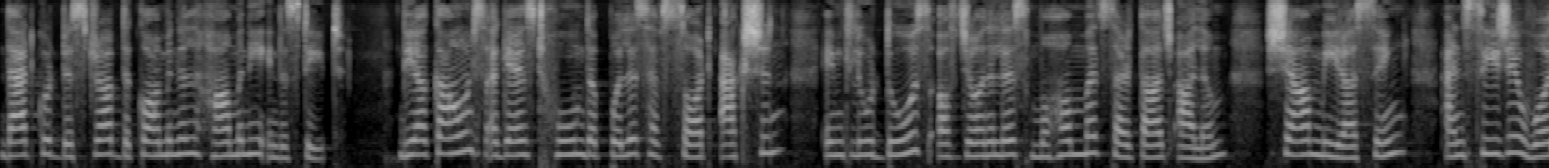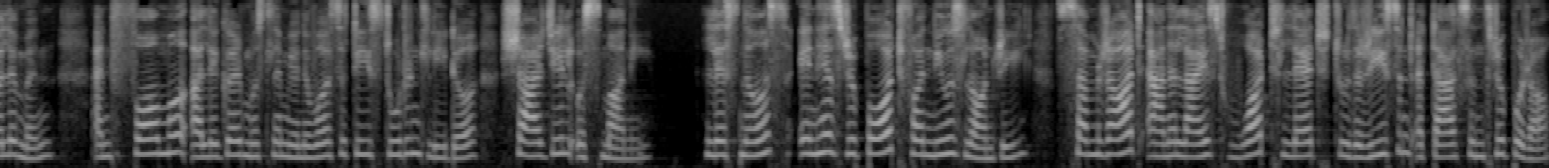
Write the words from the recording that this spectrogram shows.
that could disrupt the communal harmony in the state. The accounts against whom the police have sought action include those of journalists Muhammad Sartaj Alam, Shyam Meera Singh, and CJ Werleman, and former Aligarh Muslim University student leader Sharjeel Usmani. Listeners, in his report for News Laundry, Samrat analyzed what led to the recent attacks in Tripura,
